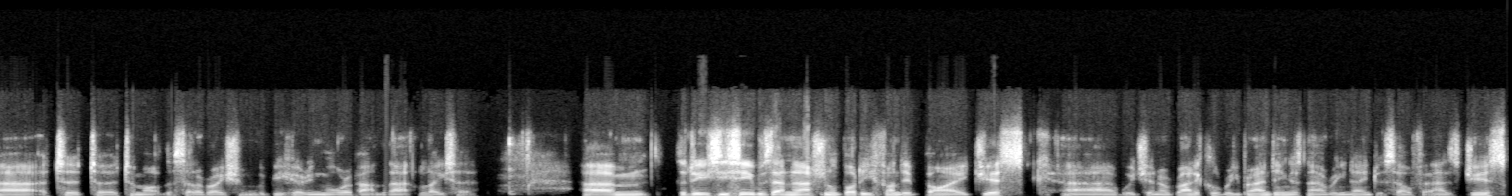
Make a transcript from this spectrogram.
uh, to, to, to, mark the celebration. We'll be hearing more about that later. Um, the DCC was then a national body funded by JISC, uh, which in a radical rebranding has now renamed itself as JISC.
